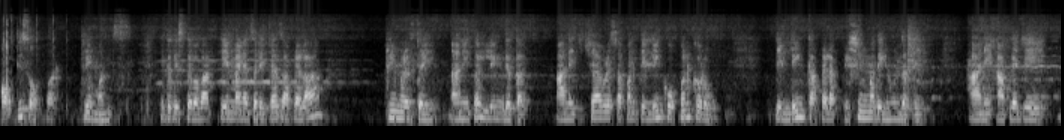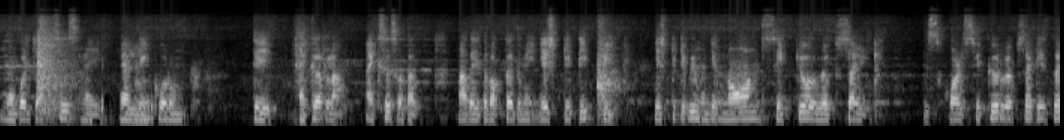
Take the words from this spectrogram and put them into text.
of this offer offer three months इथं दिसते बघा तीन महिन्याचं रिचार्ज आपल्याला फ्री मिळतंय आणि इथं लिंक देतात. आणि ज्या वेळेस आपण ती लिंक ओपन करू ती लिंक आपल्याला फिशिंगमध्ये घेऊन जाते. आणि आपले जे मोबाईलचे ॲक्सेस आहे ह्या लिंकवरून ते हॅकरला ॲक्सेस होतात. आता इथं बघताय तुम्ही H T T P H T T P म्हणजे non secure website is called secure website is the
